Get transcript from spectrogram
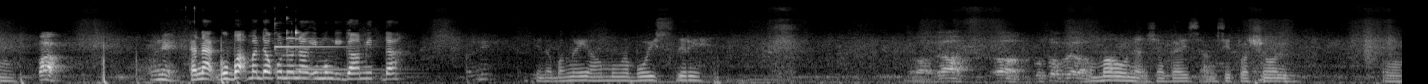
Hmm. Pa. Ano eh? Kana, guba man daw kuno nang imong gigamit da. Tinabangay ang mga boys dire. Oh. Oh, kusog ya. Umao na siya guys ang sitwasyon. Oh.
